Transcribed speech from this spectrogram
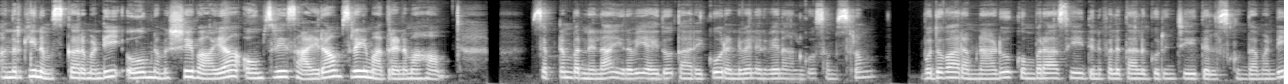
అందరికీ నమస్కారం అండి. ఓం నమ శివాయ. ఓం శ్రీ సాయిరాం శ్రీ మాత్ర నమ. సెప్టెంబర్ నెల ఇరవై ఐదో తారీఖు రెండు వేల ఇరవై నాలుగో సంవత్సరం బుధవారం నాడు కుంభరాశి దిన ఫలితాల గురించి తెలుసుకుందామండి.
